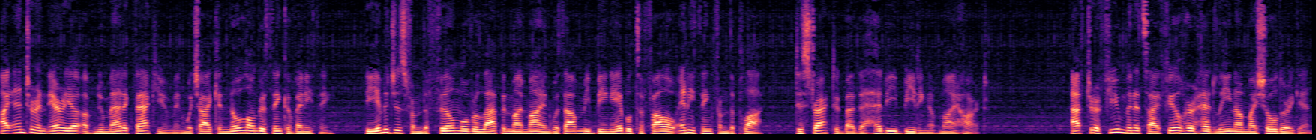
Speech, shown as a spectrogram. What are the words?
I enter an area of pneumatic vacuum in which I can no longer think of anything. The images from the film overlap in my mind without me being able to follow anything from the plot, distracted by the heavy beating of my heart. After a few minutes, I feel her head lean on my shoulder again,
